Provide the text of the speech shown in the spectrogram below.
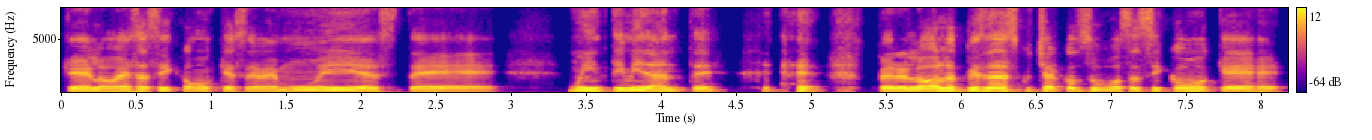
que lo ves así como que se ve muy, este, muy intimidante, pero luego lo empiezas a escuchar con su voz así como que,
